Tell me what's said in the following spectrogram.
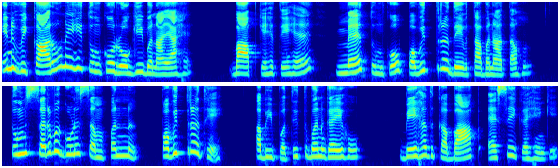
इन विकारों ने ही तुमको रोगी बनाया है। बाप कहते हैं, मैं तुमको पवित्र देवता बनाता हूँ। तुम सर्वगुण संपन्न, पवित्र थे अभी पतित बन गए हो। बेहद का बाप ऐसे कहेंगे,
